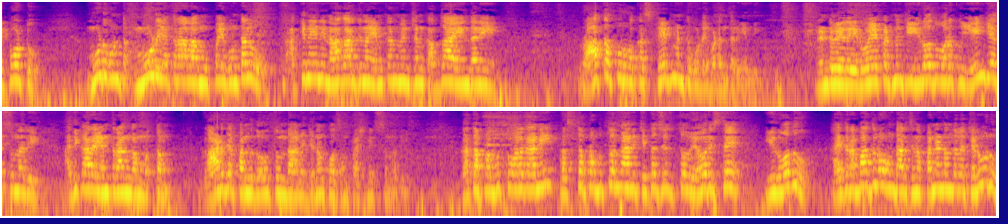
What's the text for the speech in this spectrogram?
రిపోర్టు మూడు గుంట మూడు ఎకరాల ముప్పై గుంటలు అక్కినేని నాగార్జున ఎన్కన్వెన్షన్ కబ్జా అయిందని రాతపూర్వక స్టేట్మెంట్ కూడా ఇవ్వడం జరిగింది. రెండు వేల ఇరవై ఒకటి నుంచి ఈ రోజు వరకు ఏం చేస్తున్నది? అధికార యంత్రాంగం మొత్తం గాడిద పన్ను దొరుకుతుందా అని జనం కోసం ప్రశ్నిస్తున్నది. గత ప్రభుత్వాలు కానీ ప్రస్తుత ప్రభుత్వం కానీ చిత్తశుద్ధితో వ్యవహరిస్తే ఈ రోజు హైదరాబాద్లో ఉండాల్సిన పన్నెండు వందల చెరువులు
